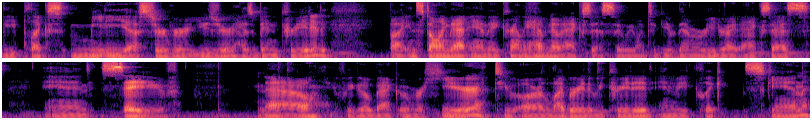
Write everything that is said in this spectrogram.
the Plex media server user has been created by installing that and they currently have no access. So we want to give them a read write access and save. Now, if we go back over here to our library that we created and we click scan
